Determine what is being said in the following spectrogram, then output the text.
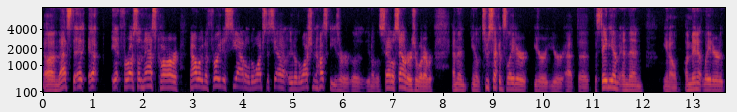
um, that's the it, for us on NASCAR. Now we're going to throw you to Seattle to watch the Seattle, you know, the Washington Huskies or uh, you know the Seattle Sounders or whatever. And then you know, two seconds later, you're you're at the the stadium, and then you know, a minute later,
